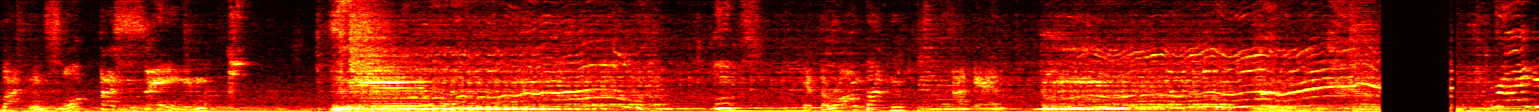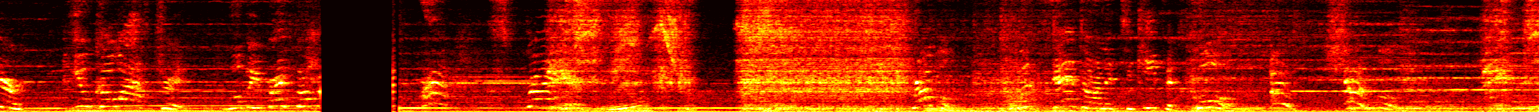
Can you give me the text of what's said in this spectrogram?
Buttons look the same. Oops, hit the wrong button. Again. Ryder, you go after it. We'll be right behind. Sprayer! Rubble, put sand on it to keep it cool. Oh, shovel!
